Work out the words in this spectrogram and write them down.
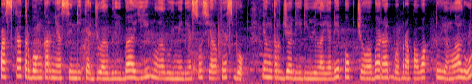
Pasca terbongkarnya sindikat jual beli bayi melalui media sosial Facebook yang terjadi di wilayah Depok, Jawa Barat beberapa waktu yang lalu,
